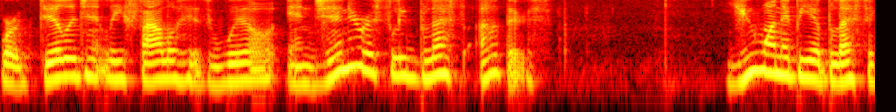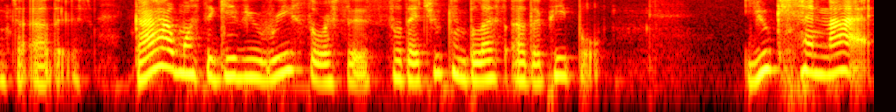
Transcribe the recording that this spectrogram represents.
work diligently, follow his will, and generously bless others. You want to be a blessing to others. God wants to give you resources so that you can bless other people. You cannot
